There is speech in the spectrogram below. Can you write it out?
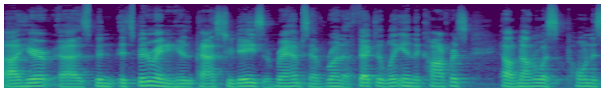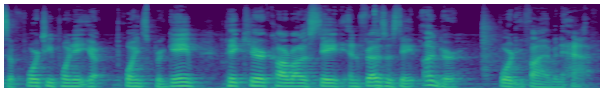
uh, here. Uh, it's been it's been raining here the past two days. The Rams have run effectively in the conference, held Mountain West opponents of 14.8 points per game. Pick here Colorado State and Fresno State under 45 and a half.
